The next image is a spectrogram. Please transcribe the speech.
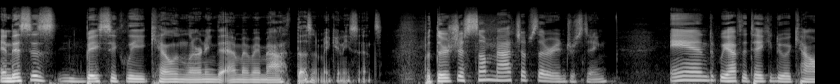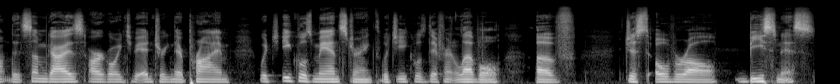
and this is basically Kellan learning that MMA math doesn't make any sense. But there's just some matchups that are interesting. And we have to take into account that some guys are going to be entering their prime, which equals man strength, which equals different level of just overall beastness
